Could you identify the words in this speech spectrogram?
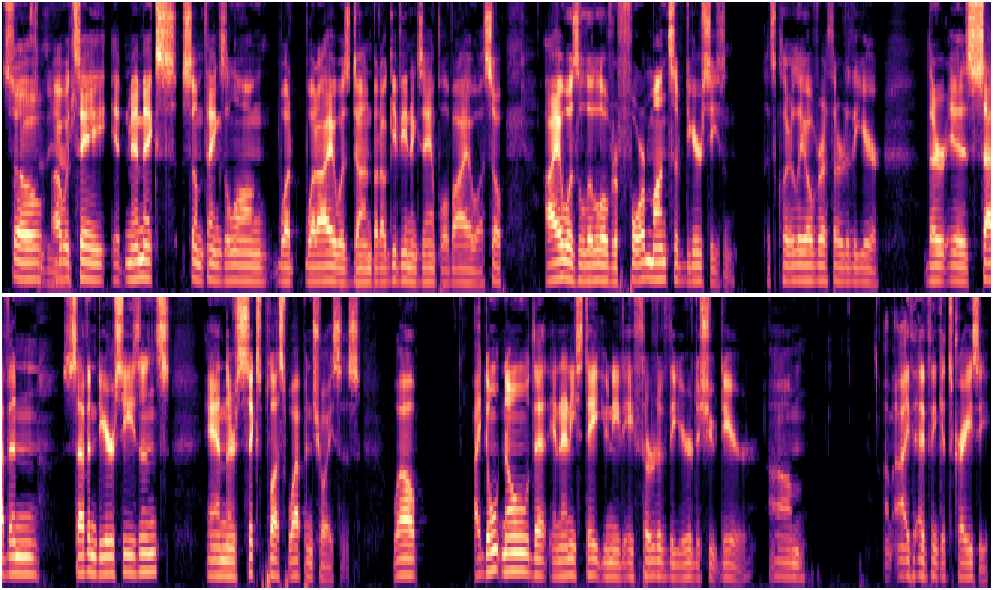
So I would say it mimics some things along what what Iowa's done, but I'll give you an example of Iowa. So Iowa's a little over four months of deer season. That's clearly over a third of the year. There is seven seven deer seasons, and there's six plus weapon choices. Well, I don't know that in any state you need a third of the year to shoot deer. Um, I, I think it's crazy.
